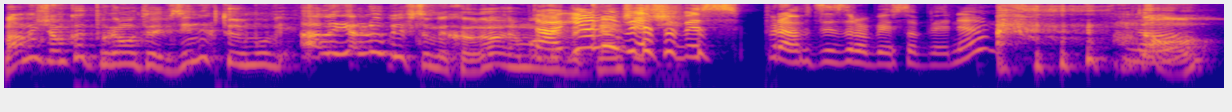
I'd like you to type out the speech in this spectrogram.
Mamy ziomka od programu telewizyjnych, który mówi, ale ja lubię w sumie horrory, mogę Tak, ja lubię sobie sprawdzę, zrobię sobie, nie? No.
